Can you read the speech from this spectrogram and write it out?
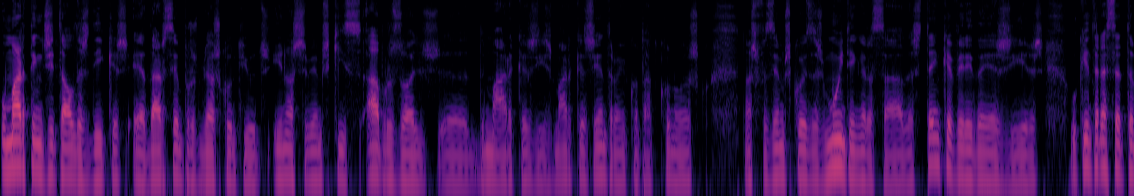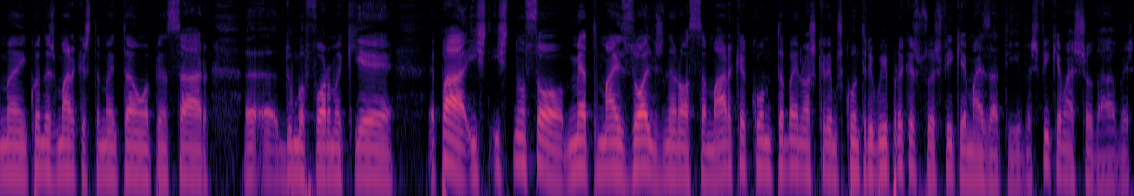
o marketing digital das dicas é dar sempre os melhores conteúdos e nós sabemos que isso abre os olhos uh, de marcas e as marcas entram em contato connosco. Nós fazemos coisas muito engraçadas, tem que haver ideias giras. O que interessa também, quando as marcas também estão a pensar uh, uh, de uma forma que é epá, isto, isto não só mete mais olhos na nossa marca, como também nós queremos contribuir para que as pessoas fiquem mais ativas, fiquem mais saudáveis.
